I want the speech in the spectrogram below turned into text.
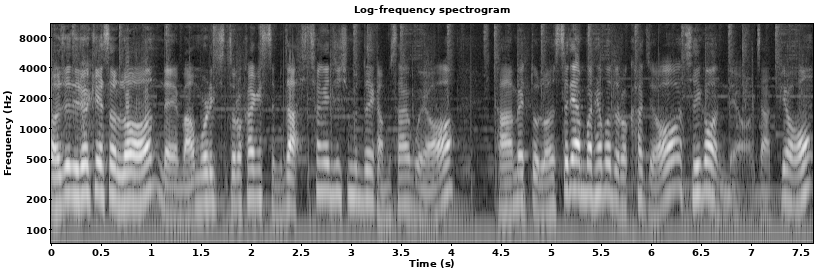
자, 어쨌든 이렇게 해서 런, 네, 마무리 짓도록 하겠습니다. 시청해주신 분들 감사하고요. 다음에 또 런3 한번 해보도록 하죠. 즐거웠네요. 자, 뿅.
